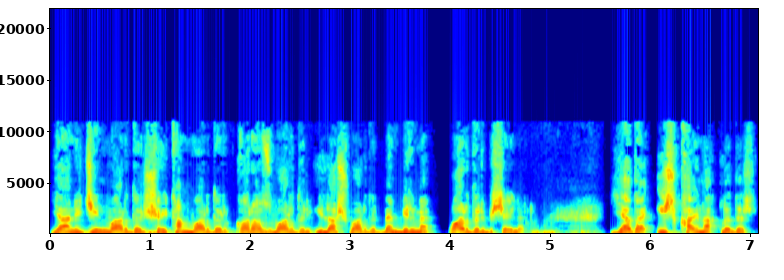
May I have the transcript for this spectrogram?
Yani cin vardır, şeytan vardır, garaz vardır, ilaç vardır. Ben bilmem. Vardır bir şeyler. Ya da iş kaynaklıdır.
